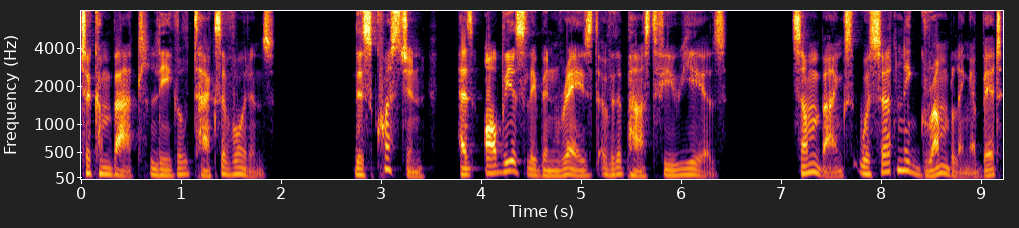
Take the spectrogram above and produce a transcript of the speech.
to combat legal tax avoidance? This question has obviously been raised over the past few years. Some banks were certainly grumbling a bit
